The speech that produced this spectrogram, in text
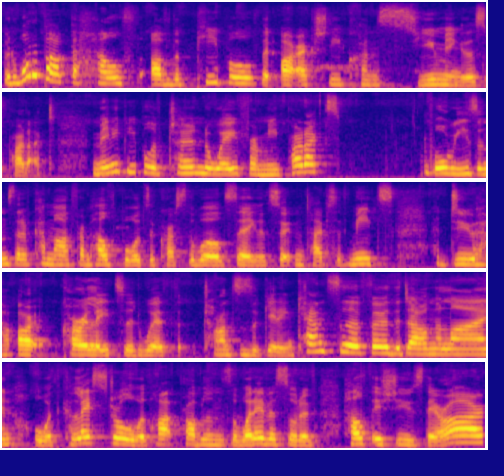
But what about the health of the people that are actually consuming this product? Many people have turned away from meat products for reasons that have come out from health boards across the world saying that certain types of meats do are correlated with chances of getting cancer further down the line or with cholesterol or with heart problems or whatever sort of health issues there are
